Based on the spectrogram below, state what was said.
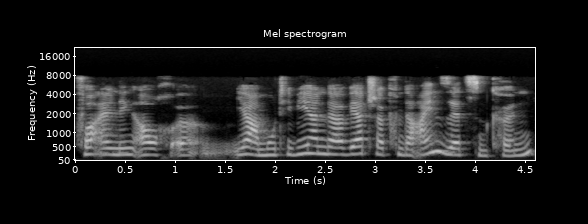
vor allen Dingen auch äh, ja motivierender, wertschöpfender einsetzen können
